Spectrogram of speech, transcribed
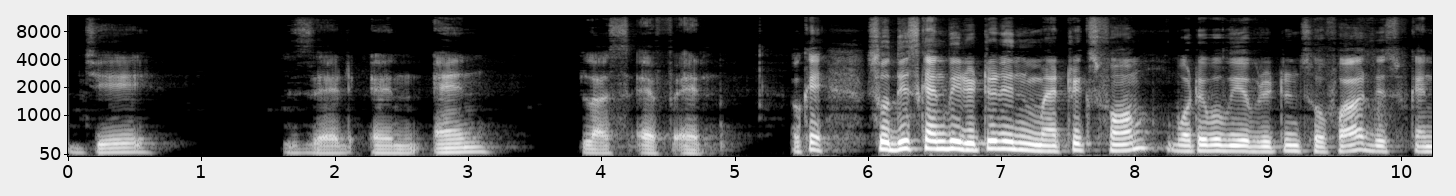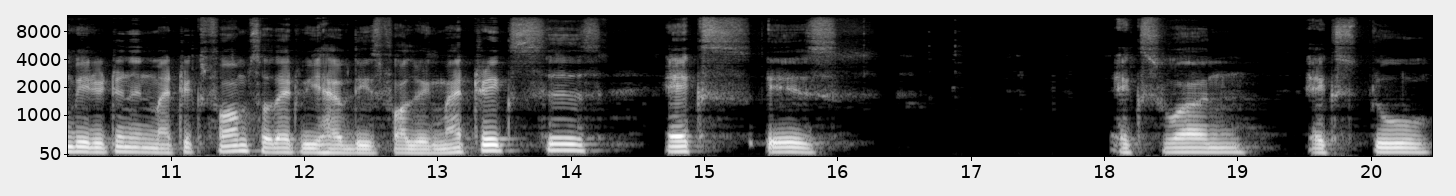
Zn1, Zn2, Znj, Znn plus Fn. Okay. So, this can be written in matrix form whatever we have written so far this can be written in matrix form. So, that we have these following matrices x is x1, x2,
